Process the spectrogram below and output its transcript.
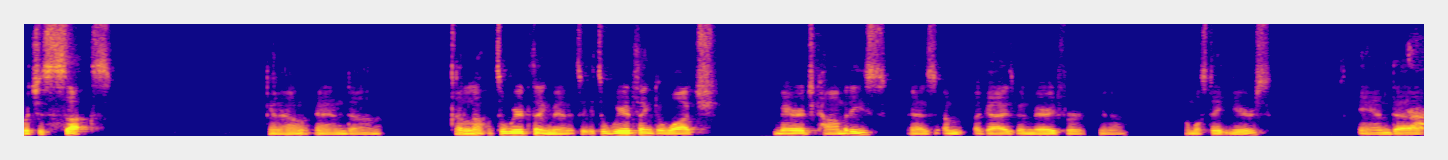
which is sucks. You know and um i don't know. It's a weird thing man. It's a, it's a weird thing to watch marriage comedies as um, a guy who's been married for you know almost eight years. And uh,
